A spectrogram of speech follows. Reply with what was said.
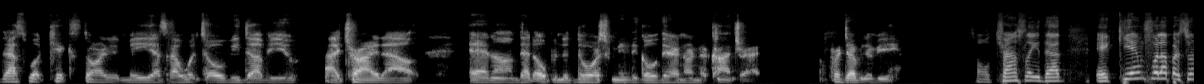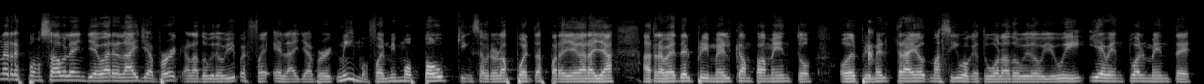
that's what kickstarted me as I went to OVW. I tried out and um, that opened the doors for me to go there and earn a contract for WWE. So, translate that. Eh, ¿Quién fue la persona responsable en llevar a Elijah Burke a la WWE? Pues fue Elijah Burke mismo. Fue el mismo Pope quien se abrió las puertas para llegar allá a través del primer campamento o del primer tryout masivo que tuvo la WWE y eventualmente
